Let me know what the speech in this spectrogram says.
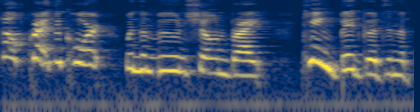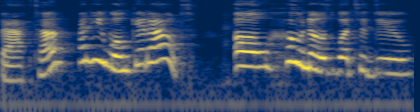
Help! cried the court when the moon shone bright. King Bidgood's in the bathtub and he won't get out. Oh, who knows what to do?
